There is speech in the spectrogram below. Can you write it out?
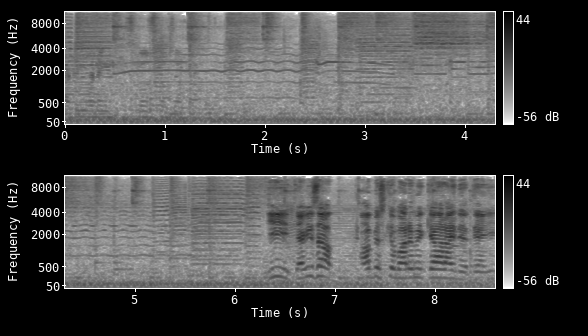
कटिंग वटिंग स्लो स्लो चल रहा है जी, त्यागी साहब, आप इसके बारे में क्या राय देते हैं जी?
